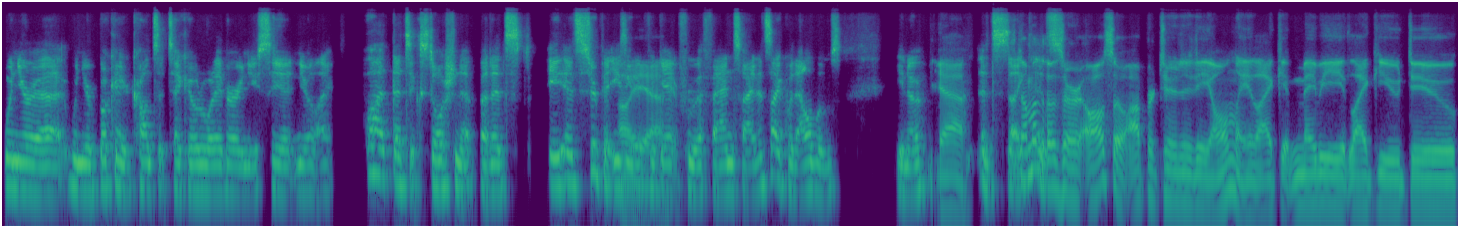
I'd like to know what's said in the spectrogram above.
when you're, uh, when you're booking a concert ticket or whatever, and you see it and you're like, what? That's extortionate, but it's, it's super easy oh, to forget from a fan side. It's like with albums you know? Yeah. It's like, some of those are also opportunity only like it maybe like you do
